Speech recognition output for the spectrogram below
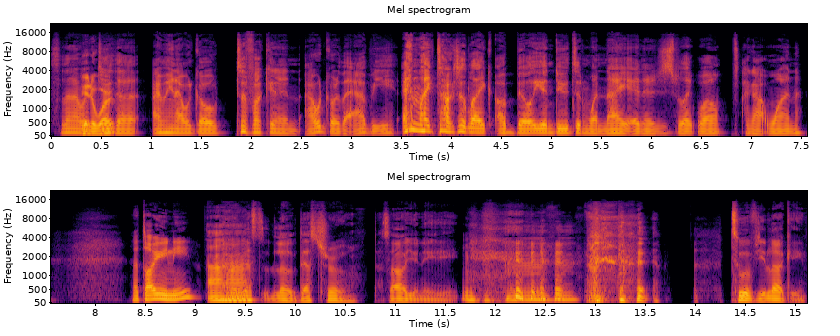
So then I would it do work? that. I mean, I would go to fucking I would go to the Abbey and like talk to like a billion dudes in one night and it'd just be like, "Well, I got one." That's all you need. Uh I mean, that's look, that's true. That's all you need. Mhm. Two if you're lucky.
